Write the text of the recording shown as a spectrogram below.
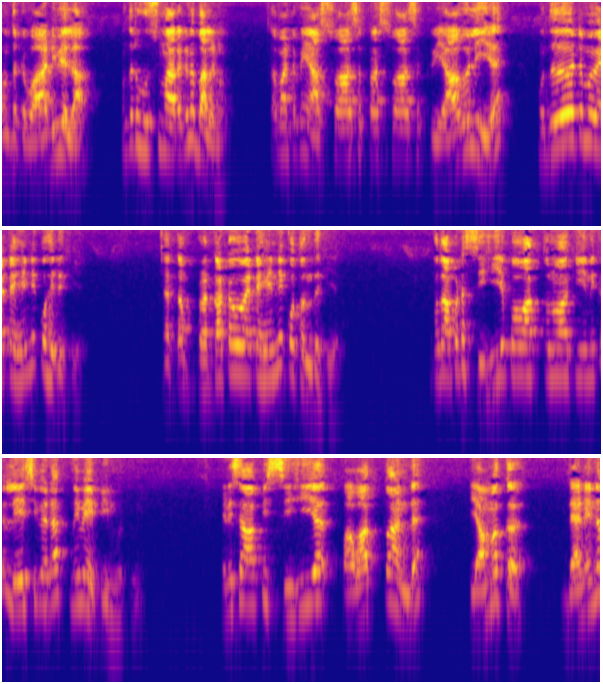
හොඳට වාඩි වෙලා හොඳට හුස්ම අරගෙන බලනවා. තමන්ට මේ ආශ්වාස ප්‍රශ්වාස ක්‍රියාවලිය හොඳටම වැටහෙන්නේ කොහෙද කියලා. නැත්නම් ප්‍රකටව වැටහෙන්නේ කොතනද කියලා. මොකද අපිට සිහිය පවත්වනවා කියන එක ලේසි වැඩක් නෙමෙයි පින්වතුනි. එනිසා අපි සිහිය පවත්වන්න යමක දැනෙන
